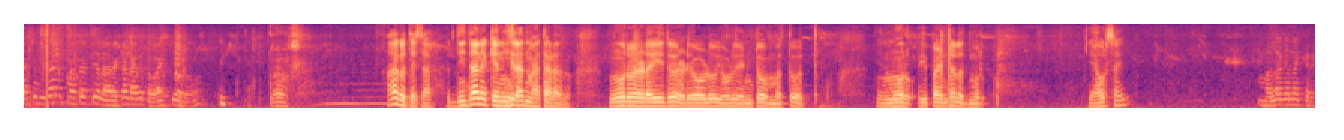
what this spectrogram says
ಅಷ್ಟು ನಿಧಾನಕ್ಕೆ ಮಾತಾಡ್ತೀಯಲ್ಲ ರೆಕಾರ್ಡ್ ಆಗುತ್ತೆ ವಾಯ್ಸ್ ಅವರು ಆಗುತ್ತೆ ಸರ್. ನಿಧಾನಕ್ಕೆ ನೀರಾದ ಮಾತಾಡೋದು. ಮೂರು ಎರಡು ಐದು ಎರಡು ಏಳು ಏಳು ಎಂಟು ಒಂಬತ್ತು ಹತ್ತು. ಇನ್ನು ಮೂರು ಈ ಪಾಯಿಂಟಲ್ಲಿ ಹದಿಮೂರು. ಯಾವ ಸೈಡ್ ಮಲಗನ ಕೆರೆ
